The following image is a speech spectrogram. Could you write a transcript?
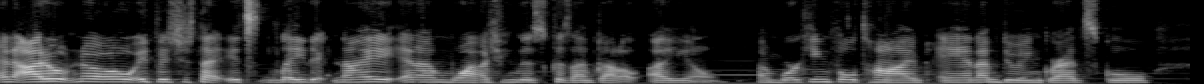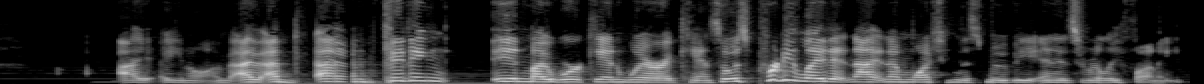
and I don't know if it's just that it's late at night and I'm watching this because I've got a, I you know I'm working full time and I'm doing grad school. I you know I'm I, I'm I'm fitting in my work in where I can. So it's pretty late at night and I'm watching this movie and it's really funny.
